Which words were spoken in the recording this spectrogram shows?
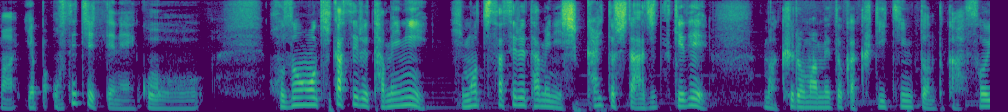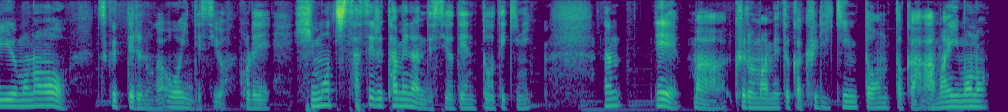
まあ、やっぱおせちってねこう保存を効かせるために日持ちさせるためにしっかりとした味付けでまあ、黒豆とか栗きんとんとかそういうものを作ってるのが多いんですよ。これ日持ちさせるためなんですよ伝統的に。なんでまあ黒豆とか栗きんとんとか甘いもの、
